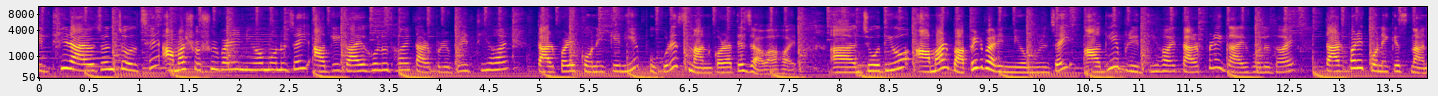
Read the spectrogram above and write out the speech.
বৃদ্ধির আয়োজন চলছে। আমার শ্বশুরবাড়ির নিয়ম অনুযায়ী আগে গায়ে হলুদ হয়, তারপরে বৃদ্ধি হয়, তারপরে কনেকে নিয়ে পুকুরে স্নান করাতে যাওয়া হয়। যদিও আমার বাপের বাড়ির নিয়ম অনুযায়ী আগে বৃদ্ধি হয়, তারপরে গায়ে হলুদ হয়, তারপরে কনেকে স্নান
